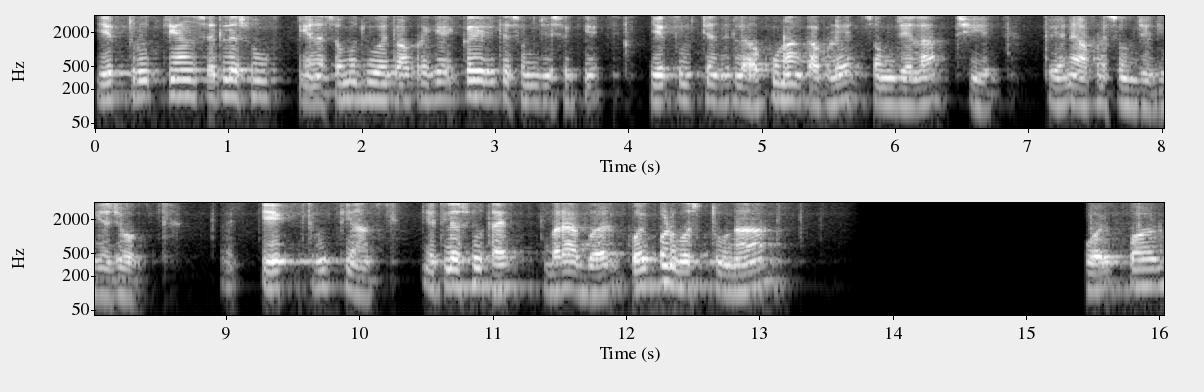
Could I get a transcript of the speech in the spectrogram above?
એક તૃતીયાંશ એટલે શું? એને સમજવું હોય તો આપણે કે- કઈ રીતે સમજી શકીએ? એક તૃતીયાંશ એટલે અપૂર્ણાંક આપણે સમજેલા છીએ. તો એને આપણે સમજી લઈએ. જો એક તૃતીયાંશ એટલે શું થાય? બરાબર, કોઈ પણ વસ્તુના કોઈ પણ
